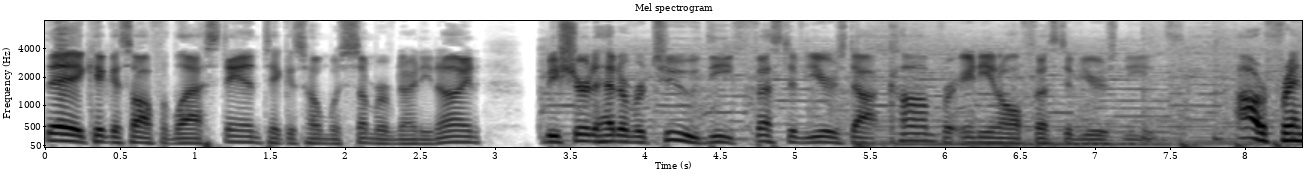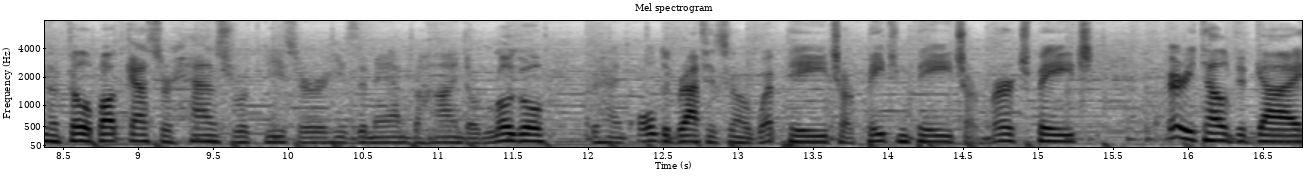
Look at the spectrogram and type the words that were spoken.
They kick us off with Last Stand, take us home with Summer of 99. Be sure to head over to thefestiveyears.com for any and all Festive Years needs. Our friend and fellow podcaster Hans Rothgiesser, he's the man behind our logo, behind all the graphics on our webpage, our Patreon page, our merch page. Very talented guy.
